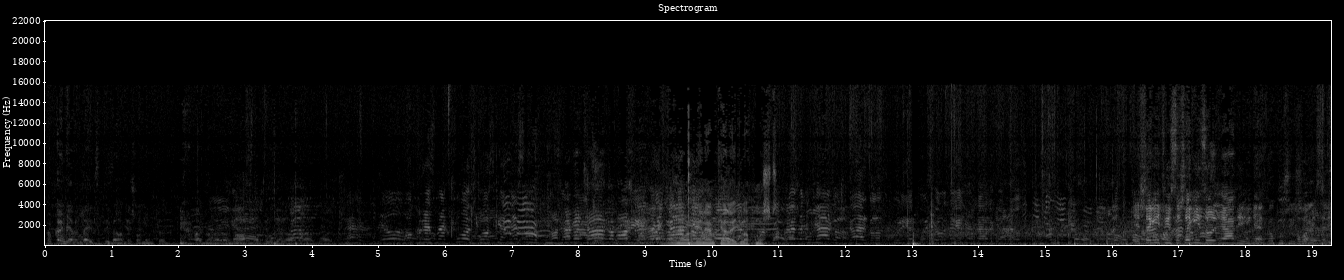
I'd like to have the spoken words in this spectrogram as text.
A könnyebben bejutsz a 16-oson, mint hogy hagyd magadon. Azt a kurva. A Norbi nem kell egy lap most. És segít vissza, segít Zoli, Ádi, igen. Kapus is. Hova mész Erik?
